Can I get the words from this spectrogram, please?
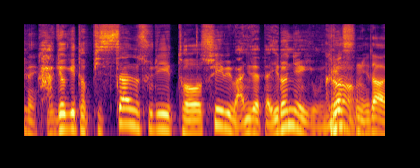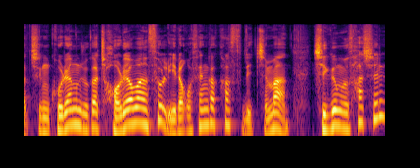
네. 가격이 더 비싼 술이 더 수입이 많이 됐다 이런 얘기군요. 그렇습니다. 지금 고량주가 저렴한 술이라고 생각할 수도 있지만 지금은 사실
